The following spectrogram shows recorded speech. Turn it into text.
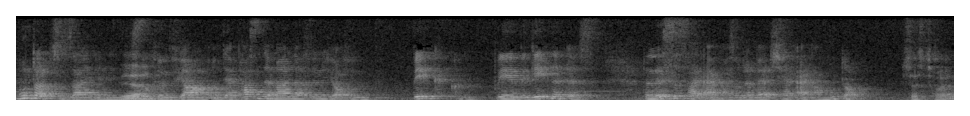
Mutter zu sein in den nächsten ja. fünf Jahren und der passende Mann dafür nicht auf dem Weg begegnet ist, dann ist es halt einfach so, dann werde ich halt einfach Mutter. Ist das teuer?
